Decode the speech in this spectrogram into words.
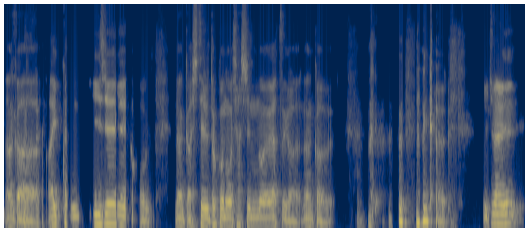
なんか、アイコン DJ の、なんかしてるとこの写真のやつが、なんか、なんか、いきなり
